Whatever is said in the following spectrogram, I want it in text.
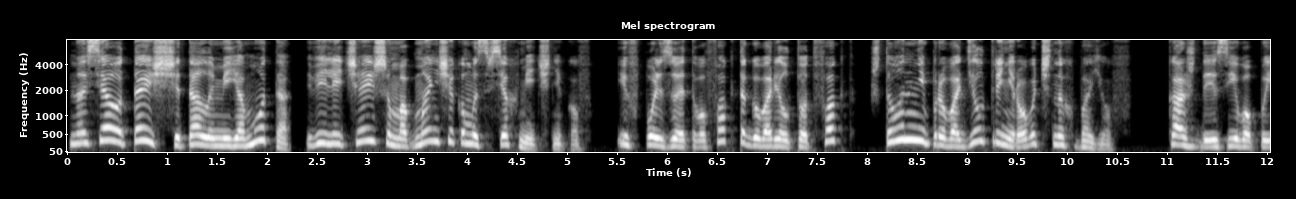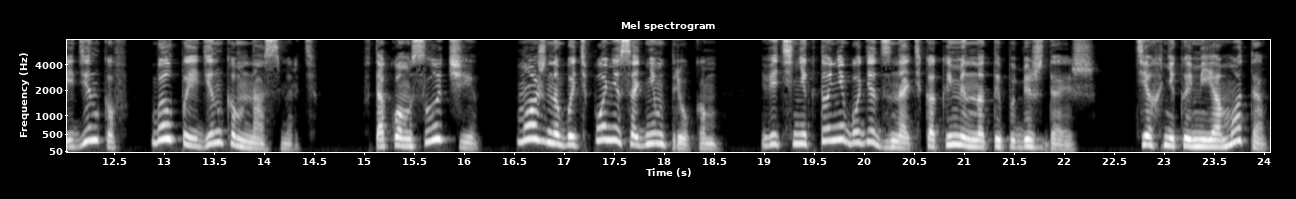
Но Сяо Тай считала Миямото величайшим обманщиком из всех мечников. И в пользу этого факта говорил тот факт, что он не проводил тренировочных боев. Каждый из его поединков был поединком насмерть. В таком случае можно быть пони с одним трюком, ведь никто не будет знать, как именно ты побеждаешь. Техника Миямото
